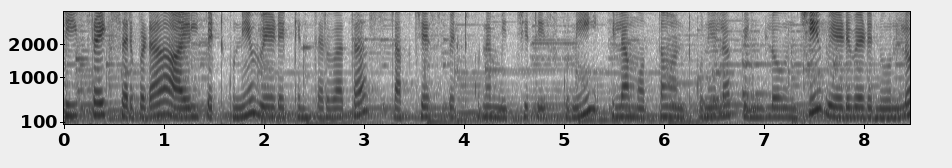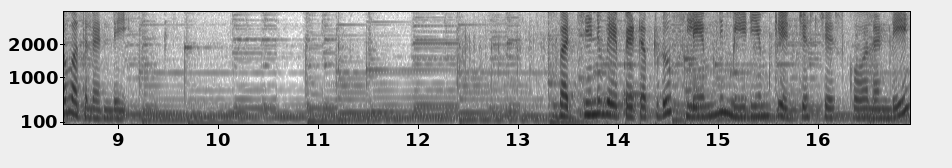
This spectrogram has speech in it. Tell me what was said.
డీప్ ఫ్రైకి సరిపడా ఆయిల్ పెట్టుకుని వేడెక్కిన తర్వాత స్టఫ్ చేసి పెట్టుకున్న మిర్చి తీసుకుని ఇలా మొత్తం అంటుకునేలా పిండిలో ఉంచి వేడివేడి నూనెలో వదలండి. బజ్జీని వేపేటప్పుడు ఫ్లేమ్ని మీడియంకి అడ్జస్ట్ చేసుకోవాలండి.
